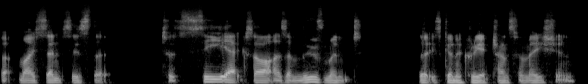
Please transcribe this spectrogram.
but my sense is that to see XR as a movement that is going to create transformation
